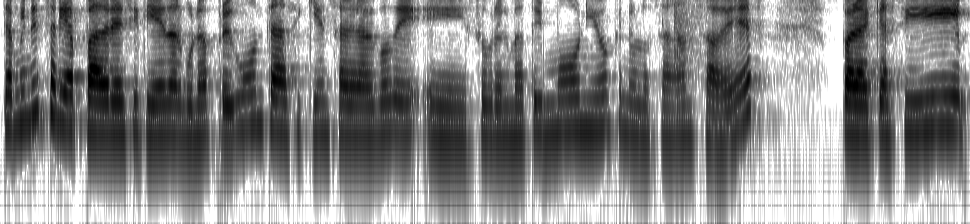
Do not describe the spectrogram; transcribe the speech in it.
También estaría padre si tienen alguna pregunta, si quieren saber algo de, eh, sobre el matrimonio, que nos los hagan saber, para que así,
